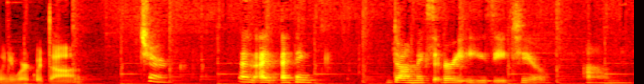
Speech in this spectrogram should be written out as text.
when you work with Don. Sure. And I, I think Don makes it very easy too. Um,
